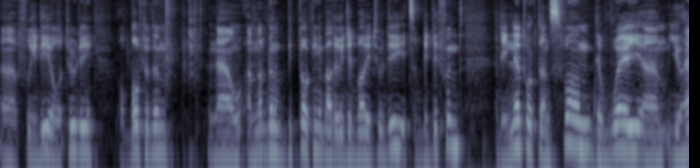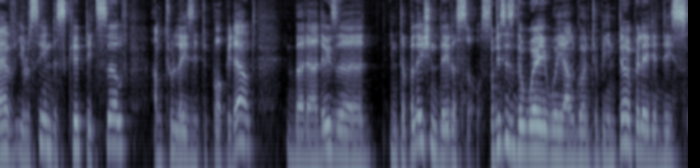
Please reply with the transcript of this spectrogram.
uh, 3D or 2D, or both of them. Now, I'm not gonna be talking about the rigid body 2D, it's a bit different. The network transform, the way um, you have, you'll see in the script itself, I'm too lazy to pop it out, but uh, there is a interpolation data source. So this is the way we are going to be interpolating this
